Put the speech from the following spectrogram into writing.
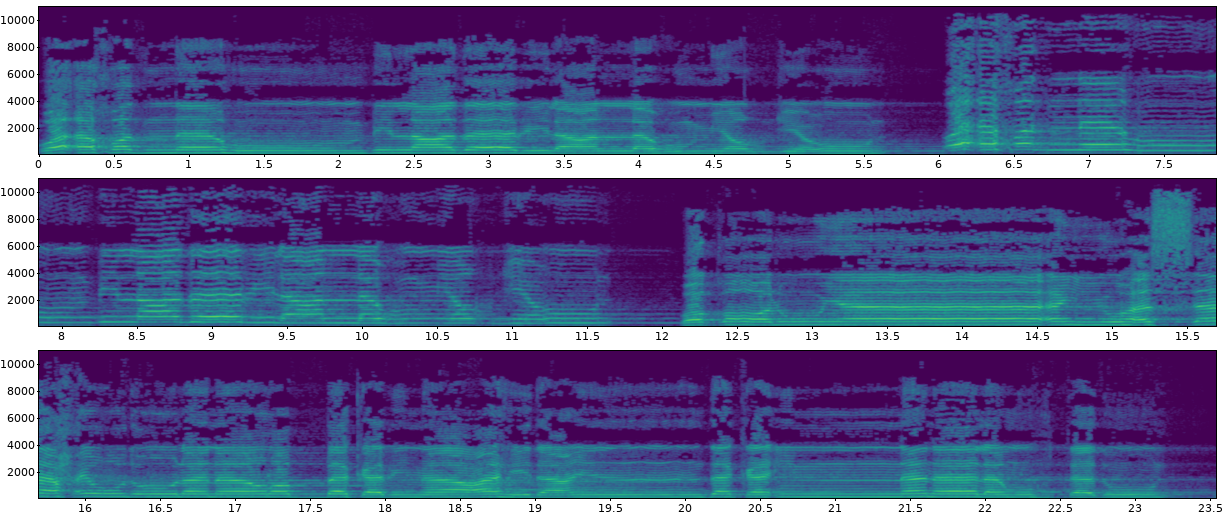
وأخذناهم بالعذاب لعلهم يرجعون. وأخذناهم بالعذاب لعلهم يرجعون. وقالوا يا أيها الساحر ادع لنا ربك بما عهد عندك إننا لمهتدون.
